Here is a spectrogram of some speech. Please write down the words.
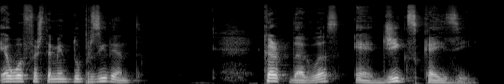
é o afastamento do presidente. Kirk Douglas é Jiggs Casey,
